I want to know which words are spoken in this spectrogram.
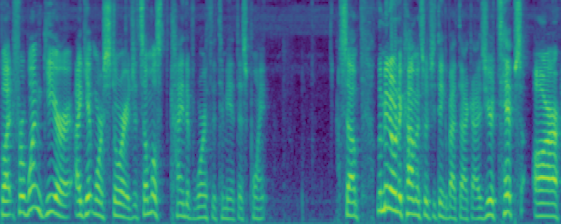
But for one gear, I get more storage. It's almost kind of worth it to me at this point. So let me know in the comments what you think about that, guys. Your tips are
